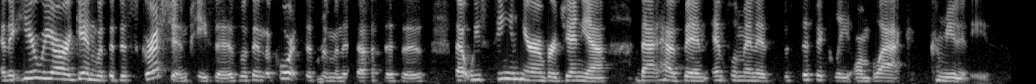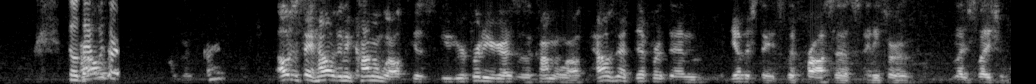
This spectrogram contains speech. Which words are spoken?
And here we are again with the discretion pieces within the court system and the justices that we've seen here in Virginia that have been implemented specifically on Black communities. So that how, was our. I was just saying, how in the Commonwealth, because you refer to you guys as a Commonwealth, how is that different than the other states that process any sort of legislation?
